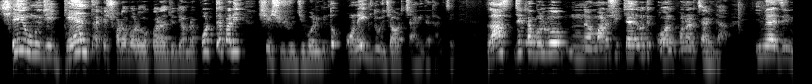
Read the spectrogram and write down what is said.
সেই অনুযায়ী জ্ঞান তাকে সরবরাহ করা যদি আমরা করতে পারি, সেই শিশু জীবনে কিন্তু অনেক দূর যাওয়ার চাহিদা থাকছে। লাস্ট যেটা বলব মানসিক চাহিদার মধ্যে কল্পনার চাহিদা। ইমাজিন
